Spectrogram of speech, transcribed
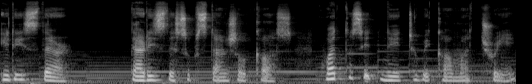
It is there. That is the substantial cause. What does it need to become a tree?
